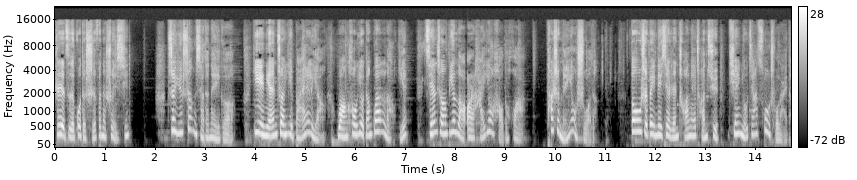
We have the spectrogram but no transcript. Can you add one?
日子过得十分的顺心。至于剩下的那个，一年赚一百两，往后又当官老爷，前程比老二还要好的话，他是没有说的，都是被那些人传来传去，添油加醋出来的。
